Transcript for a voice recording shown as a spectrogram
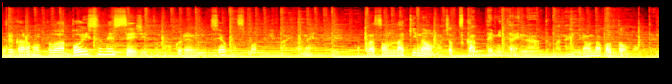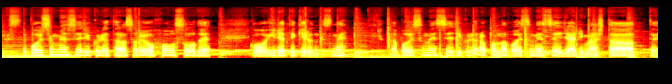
それから本当はボイスメッセージっても送れるんですよ、Spotify はね。だからそんな機能もちょっと使ってみたいなとかね、いろんなことを思ってるんです。で、ボイスメッセージくれたらそれを放送でこう入れていけるんですね。ボイスメッセージくれたらこんなボイスメッセージありましたって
